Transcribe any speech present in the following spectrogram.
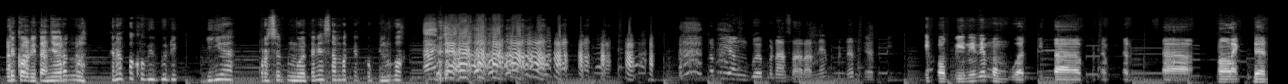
Tapi kalau ditanya orang, loh kenapa kopi budi? Iya, proses pembuatannya sama kayak kopi luwak. tapi yang gue penasaran ya bener gak sih si kopi ini nih membuat kita benar-benar bisa melek dan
